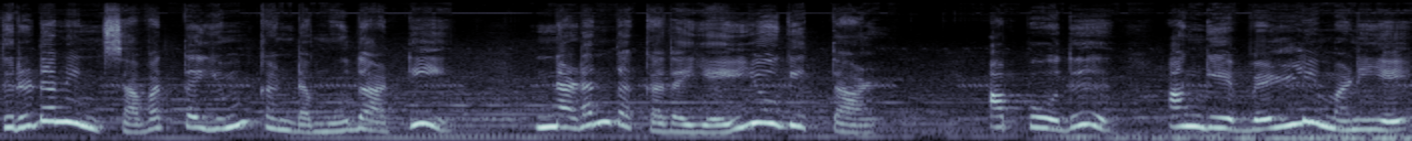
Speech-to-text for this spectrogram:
திருடனின் சவத்தையும் கண்ட மூதாட்டி நடந்த கதையை யூகித்தாள். அப்போது அங்கே வெள்ளி மணியை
